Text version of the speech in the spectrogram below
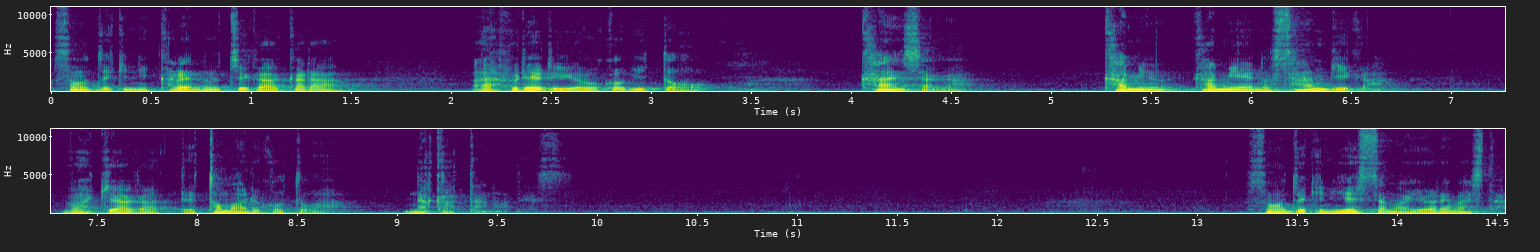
その時に彼の内側からあふれる喜びと感謝が神神への賛美が湧き上がって止まることはなかったのです。その時にイエス様は言われました。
